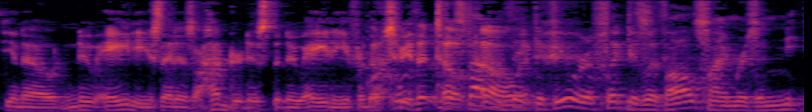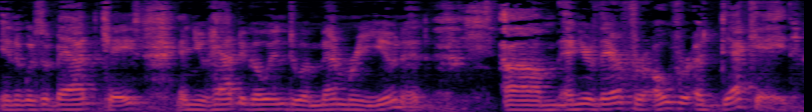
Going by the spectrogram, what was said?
you know, new 80s. That is, 100 is the new 80 for those well, of you that don't know. Think, if you were afflicted with Alzheimer's and, and, it was a bad case and you had to go into a memory unit um, and you're there for over a decade,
